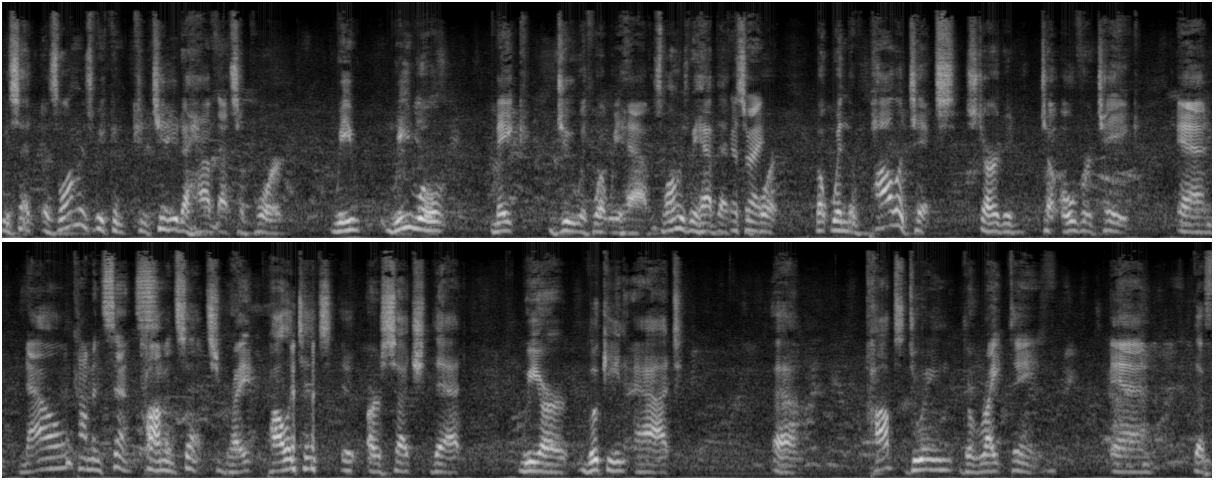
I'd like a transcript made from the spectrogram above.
we said, as long as we can continue to have that support, we we will make do with what we have. As long as we have that That's right. support. But when the politics started to overtake, and now Common sense. common sense, right? Politics are such that we are looking at uh, cops doing the right thing, and the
